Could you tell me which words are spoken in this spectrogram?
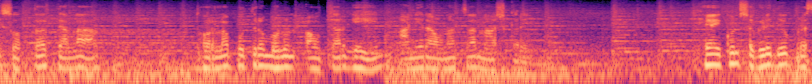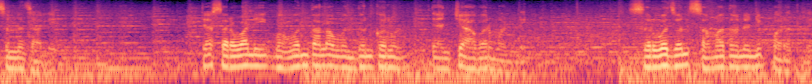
मी स्वतः त्याला थोरला पुत्र म्हणून अवतार घेईन आणि रावणाचा नाश करेन. हे ऐकून सगळे देव प्रसन्न झाले. त्या सर्वांनी भगवंताला वंदन करून त्यांचे आभार मानले. सर्वजण समाधानाने परतले.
